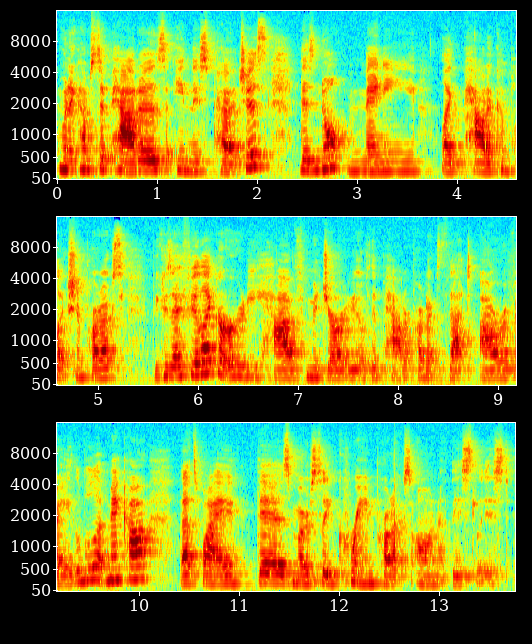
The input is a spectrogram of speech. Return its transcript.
when it comes to powders in this purchase, there's not many like powder complexion products because I feel like I already have majority of the powder products that are available at Mecca. That's why there's mostly cream products on this list.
